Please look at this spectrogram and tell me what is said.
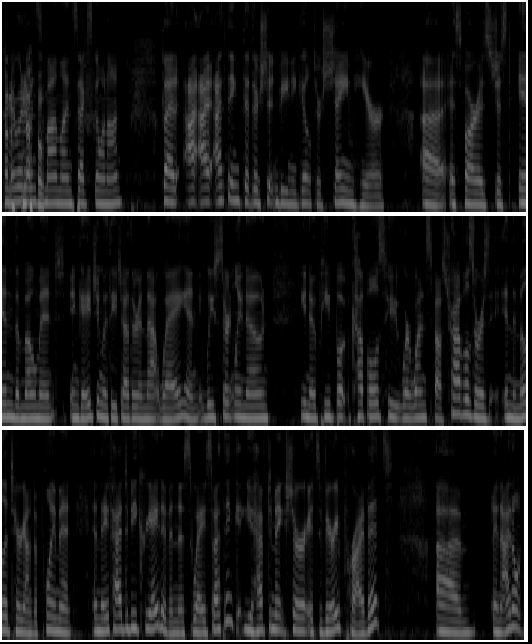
there would have been some online sex going on. But I, I, think that there shouldn't be any guilt or shame here uh, as far as just in the moment engaging with each other in that way. And we've certainly known, you know, people, couples who where one spouse travels or is in the military on deployment, and they've had to be creative in this way. So I think you have to make sure it's very private. Um, and I don't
